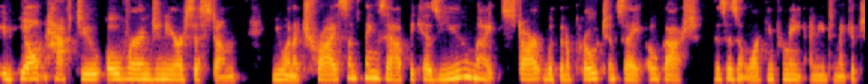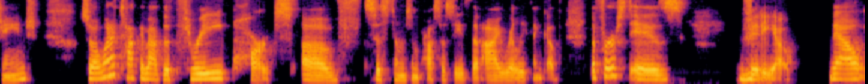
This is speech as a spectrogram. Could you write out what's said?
you don't have to over engineer a system. You want to try some things out because you might start with an approach and say, oh gosh, this isn't working for me. I need to make a change. So I want to talk about the three parts of systems and processes that I really think of. The first is video. Now,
